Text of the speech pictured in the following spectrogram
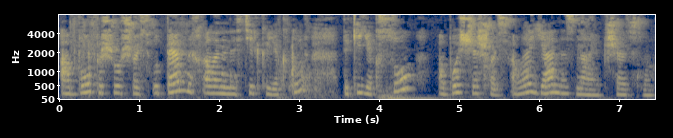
або пишу щось у темних, але не настільки, як тут, такі як сум, або ще щось. Але я не знаю, чесно.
